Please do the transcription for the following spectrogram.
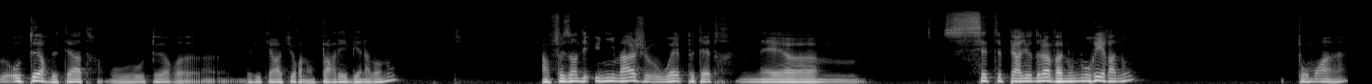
auteurs de théâtre ou auteurs euh, de littérature en ont parlé bien avant nous. En faisant une image, ouais peut-être, mais euh, cette période-là va nous nourrir à nous, pour moi, hein,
